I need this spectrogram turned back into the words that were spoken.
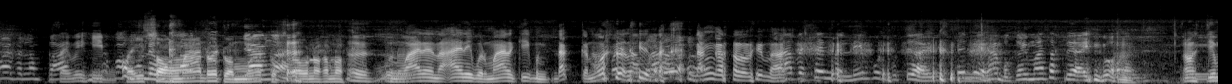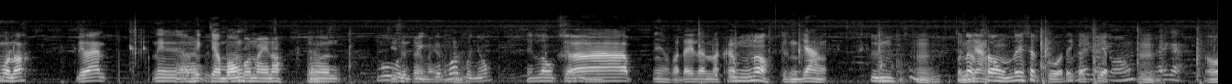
ป้ายเป็นลำปางใส่ไว้หีบไปส่องมาด้วยตัวมือตัวเราเนาะครับเนาะเออบุญไว้เนี่ยนะไอ้นี่บุญไม้ตะกี้มันดักกันวะนี่นะดังกันอะไรที่นะถ้าไปเส้นเหมือนลิ้มปุ่นกูเตื่อยเส้นเดียวฮะบอกเคยมาสักเดือยอีกว่ะเอาจิ้มหมดเหรอ เดี๋ยวอันนี่เอาพริกเจียวบองคนใหม่เนาะเออหมูมันปิดกันหมดเหมือนยงเห็นเราคจะรับนี่ก็ได้แล้วนะครับอึงเนาะอึ่งย่างอึงอืมอึ่งนับย่างส่องได้สักตัวได้กระเจี๊ยบอืมอ๋อ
